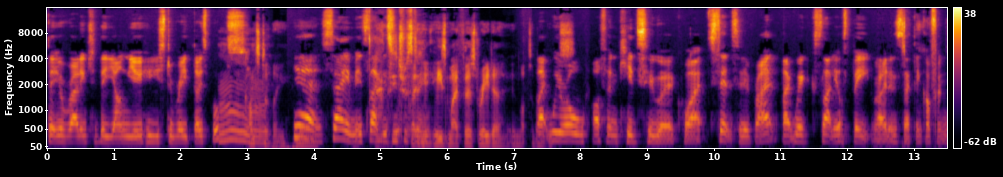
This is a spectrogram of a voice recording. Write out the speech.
that you're writing to the young you who used to read those books? Mm. Constantly. Yeah, same. It's like That's this. Interesting. he- he's my first reader in lots of Like books. we were all often kids who were quite sensitive, right? Like we're slightly offbeat writers, I think often.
